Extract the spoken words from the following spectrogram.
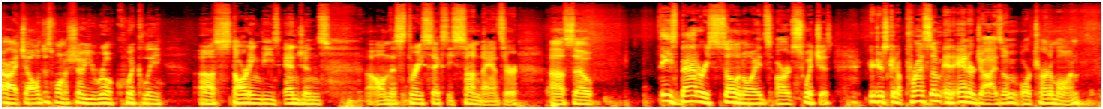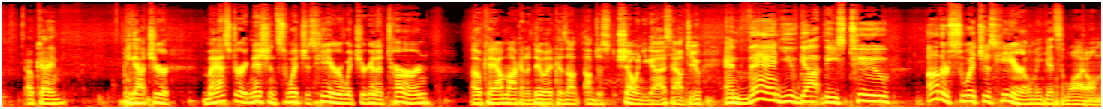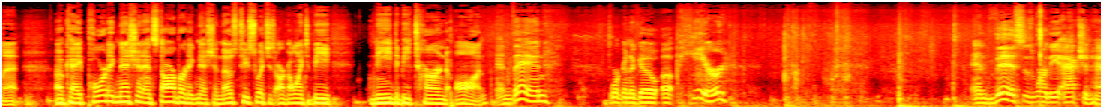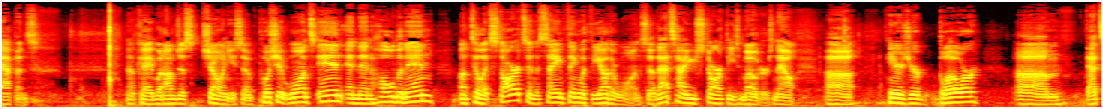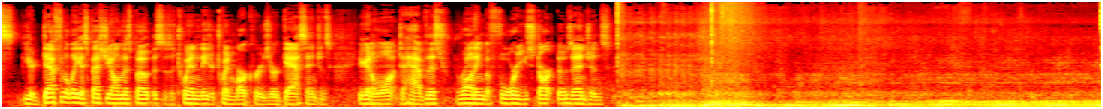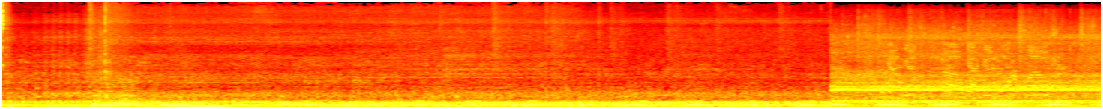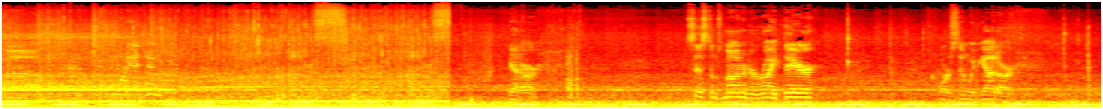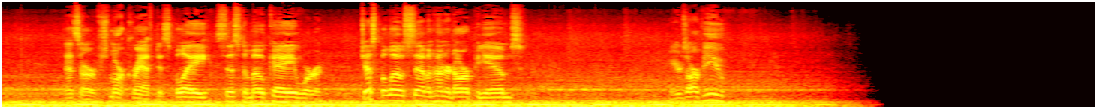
All right, y'all, I just want to show you real quickly uh, starting these engines uh, on this 360 Sundancer. Uh, so these battery solenoids are switches. You're just going to press them and energize them or turn them on. Okay. You got your master ignition switches here, which you're going to turn. Okay, I'm not going to do it because I'm, I'm just showing you guys how to. And then you've got these two other switches here. Let me get some light on that. Okay, port ignition and starboard ignition. Those two switches are going to be need to be turned on. And then we're gonna go up here and this is where the action happens. Okay, but I'm just showing you. So push it once in and then hold it in until it starts and the same thing with the other one. So that's how you start these motors. Now, uh, Here's your blower. Um, that's you're definitely, especially on this boat, this is a twin, these are twin Mercruiser gas engines. You're gonna want to have this running before you start those engines. Systems monitor right there. Of course, then we've got our, that's our SmartCraft display system okay. We're just below 700 RPMs. Here's our view.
